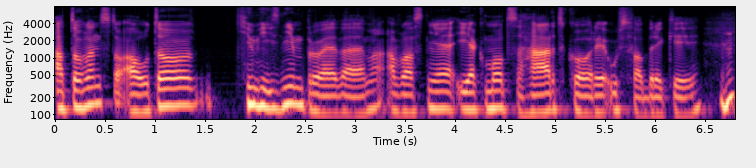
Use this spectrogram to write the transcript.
A tohle to auto tím jízdním projevem a vlastně jak moc hardcore je už z fabriky, hmm.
